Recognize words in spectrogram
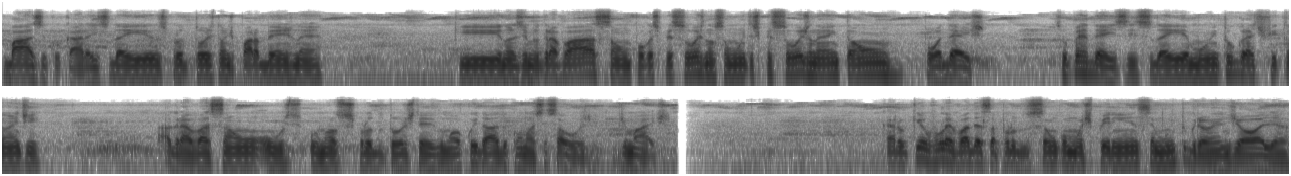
básico, cara. Isso daí os produtores estão de parabéns, né? Que nós íamos gravar, são poucas pessoas, não são muitas pessoas, né? Então, pô, 10. Super 10. Isso daí é muito gratificante. A gravação, os, os nossos produtores têm o maior cuidado com nossa saúde. Demais. Cara, o que eu vou levar dessa produção como uma experiência muito grande, olha.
